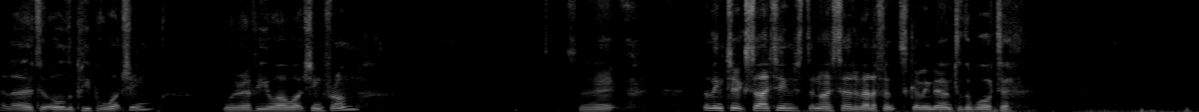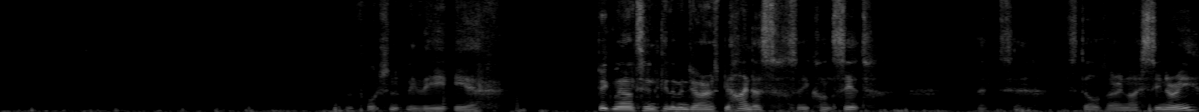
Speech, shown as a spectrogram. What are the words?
Hello to all the people watching, wherever you are watching from. So, nothing too exciting, just a nice herd of elephants coming down to the water. Unfortunately, the uh, big mountain Kilimanjaro is behind us, so you can't see it. But uh, still very nice scenery.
